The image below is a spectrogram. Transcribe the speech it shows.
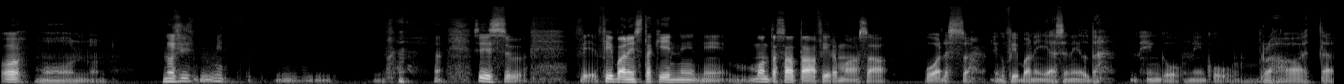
Oh. On, on. No siis, mit... siis Fibanistakin niin, niin monta sataa firmaa saa vuodessa niin kuin Fibanin jäseniltä niin kuin, niin kuin rahaa, että,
